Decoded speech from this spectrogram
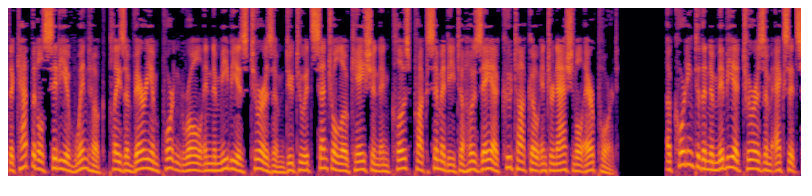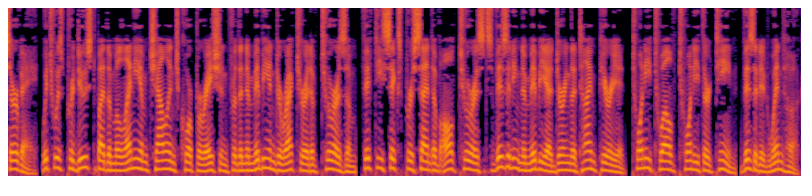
The capital city of Windhoek plays a very important role in Namibia's tourism due to its central location and close proximity to Hosea Kutako International Airport. According to the Namibia Tourism Exit Survey, which was produced by the Millennium Challenge Corporation for the Namibian Directorate of Tourism, 56% of all tourists visiting Namibia during the time period, 2012–2013, visited Windhoek.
